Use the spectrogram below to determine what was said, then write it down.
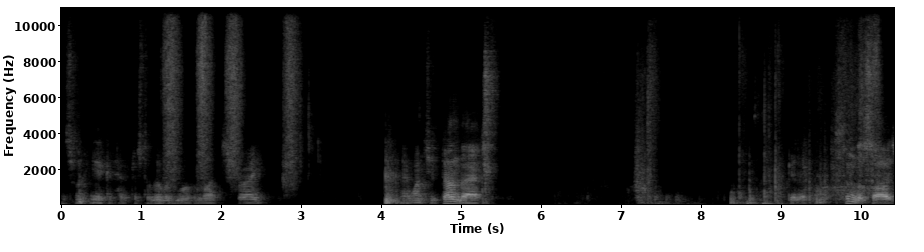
This one here could have just a little bit more of a light spray. And once you've done that, get a similar size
